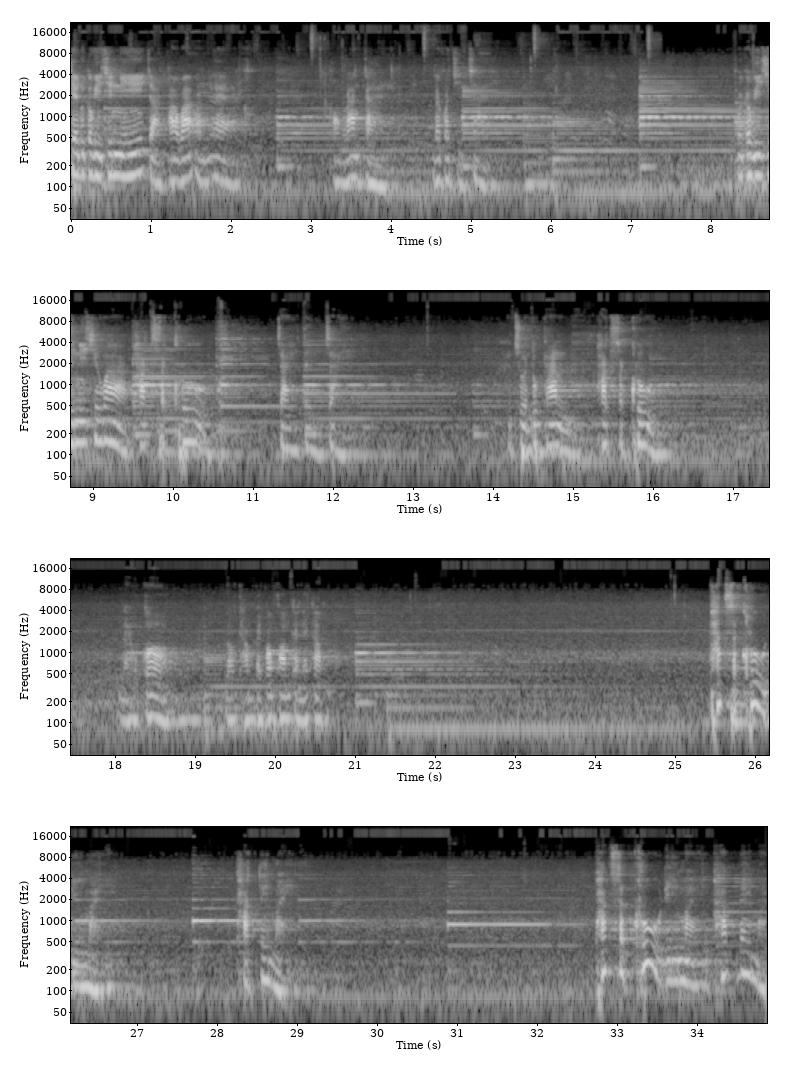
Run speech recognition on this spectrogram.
ขียนบทกวีชิ้นนี้จากภาวะอ่อนแอของร่างกายแล้วก็จิตใจบทกวีชิ้นนี้ชื่อว่าพักสักครู่ใจเต็มใจ ชวนทุกท่านพักสักครู่ แล้วก็เราทำไปพร้อม ๆ กันนะครับ พักสักครู่ดีไหม พักได้ไหม สักครู่ดีไหม พักได้ไหม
